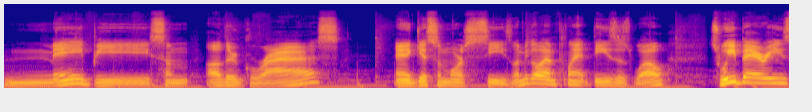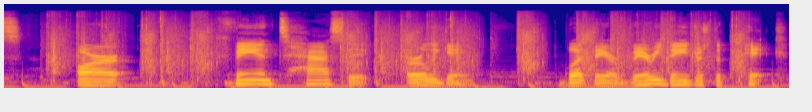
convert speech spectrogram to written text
maybe some other grass and get some more seeds. Let me go ahead and plant these as well. Sweet berries are fantastic early game, but they are very dangerous to pick.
